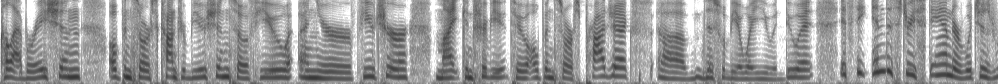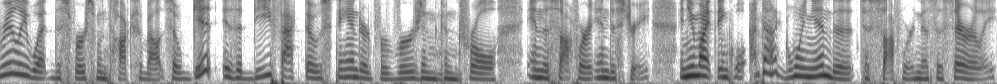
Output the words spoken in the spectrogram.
collaboration, open source contribution. So if you in your future might contribute to open source projects, uh, this would be a way you would do it. It's the industry standard, which is really what this first one talks about. So Git is a de facto standard for version control in the software industry. And you might think, well, I'm not going into to software necessarily.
